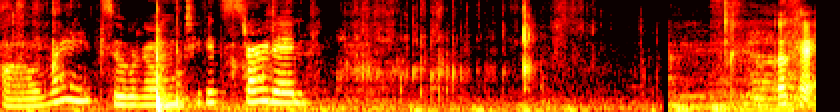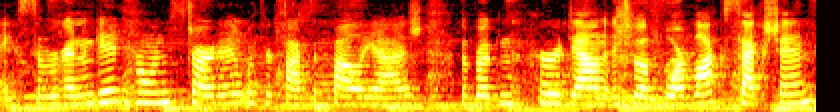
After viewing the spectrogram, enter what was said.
All right, so we're going to get started. Okay, so we're gonna get Helen started with her classic balayage. I've broken her down into a four block section.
